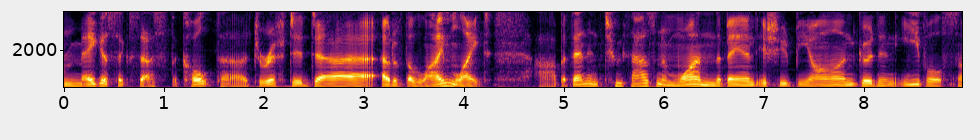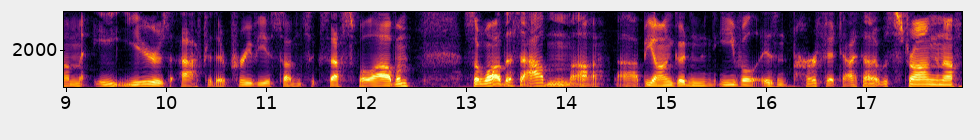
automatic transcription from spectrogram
mega success, the cult uh, drifted uh, out of the limelight. Uh, but then in 2001, the band issued Beyond Good and Evil some eight years after their previous unsuccessful album. So while this album, uh, uh, Beyond Good and Evil, isn't perfect, I thought it was strong enough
